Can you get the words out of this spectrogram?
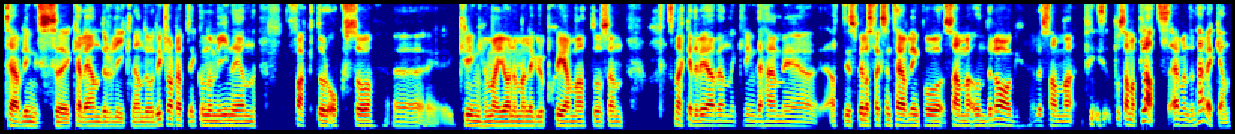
tävlingskalender och liknande. Och det är klart att ekonomin är en faktor också eh, kring hur man gör när man lägger upp schemat och sen snackade vi även kring det här med att det spelas faktiskt en tävling på samma underlag eller samma, på samma plats även den här veckan.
